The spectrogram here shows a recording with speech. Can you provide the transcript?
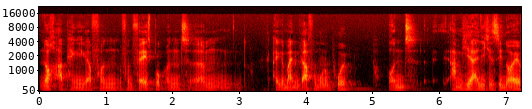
noch abhängiger von, von Facebook und ähm, allgemeinem GAFA-Monopol und haben hier eigentlich ist die neue,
